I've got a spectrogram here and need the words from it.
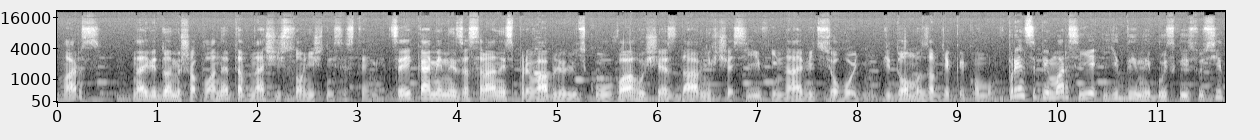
Марс найвідоміша планета в нашій сонячній системі. Цей кам'яний засранець приваблює людську увагу ще з давніх часів і навіть сьогодні. Відомо завдяки кому. В принципі, Марс є єдиний близький сусід,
